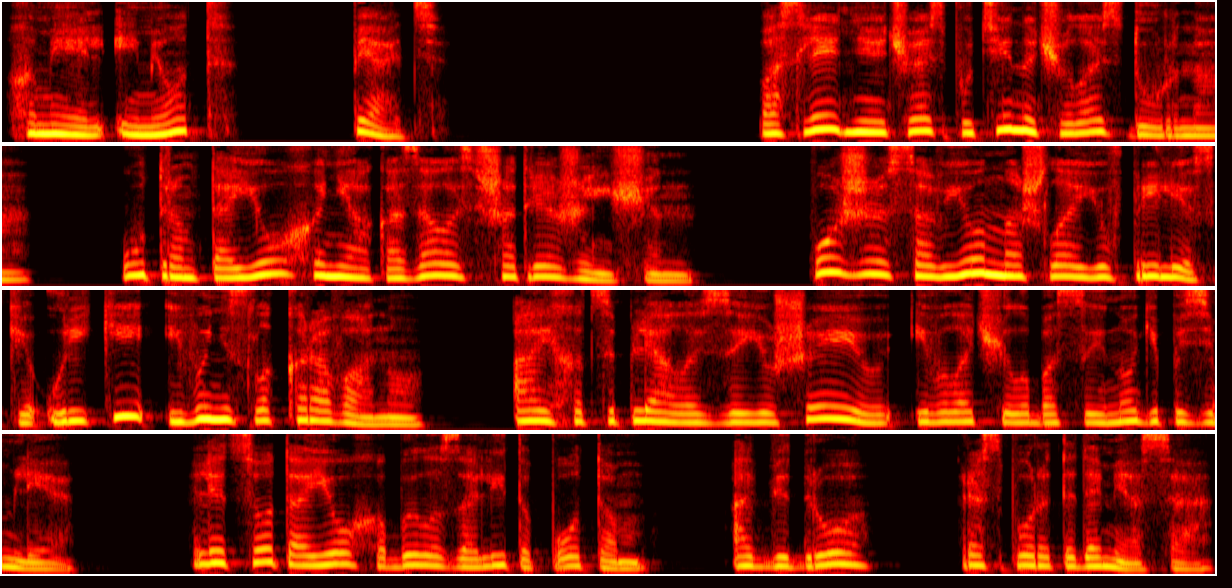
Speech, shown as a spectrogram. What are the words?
Хмель и мед — пять. Последняя часть пути началась дурно. Утром Таёха не оказалась в шатре женщин. Позже Савьон нашла ее в прилеске у реки и вынесла к каравану. Айха цеплялась за ее шею и волочила босые ноги по земле. Лицо Таёха было залито потом, а бедро распорото до мяса.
